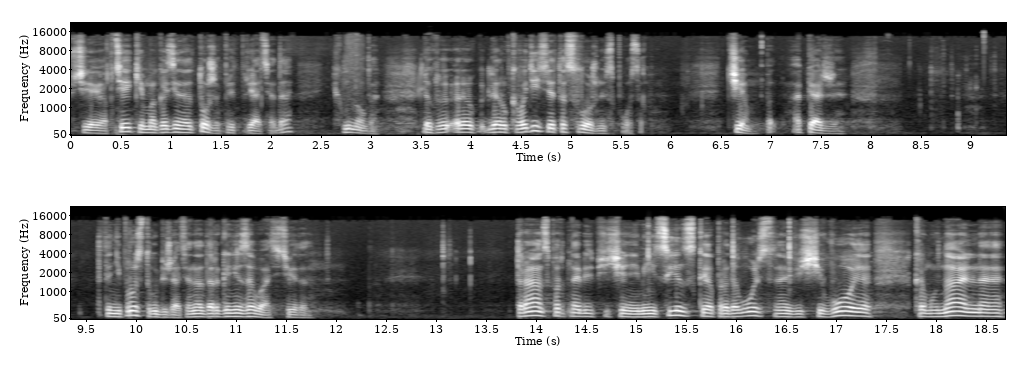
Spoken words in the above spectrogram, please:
все аптеки, магазины, это тоже предприятия, да? Их много. Для, для руководителя это сложный способ. Чем? Опять же, это не просто убежать, а надо организовать все это транспортное обеспечение, медицинское, продовольственное, вещевое, коммунальное,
